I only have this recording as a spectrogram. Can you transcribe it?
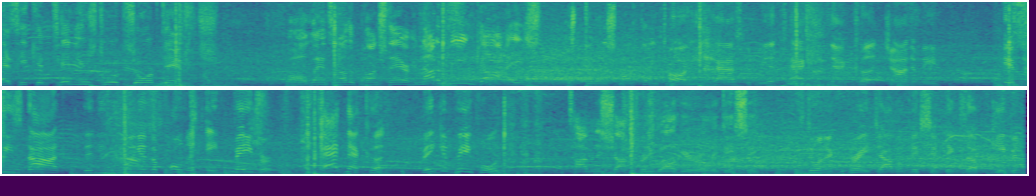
as he continues to absorb damage. Oh, lands another punch there. Not a mean guy. He's just doing a smart thing. Oh, he has to be attacking that cut, John. I mean, if he's not, then he's doing his opponent a favor. Attack that cut. Make him pay for it. Timing his shots pretty well here early, DC. He's doing a great job of mixing things up, keeping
